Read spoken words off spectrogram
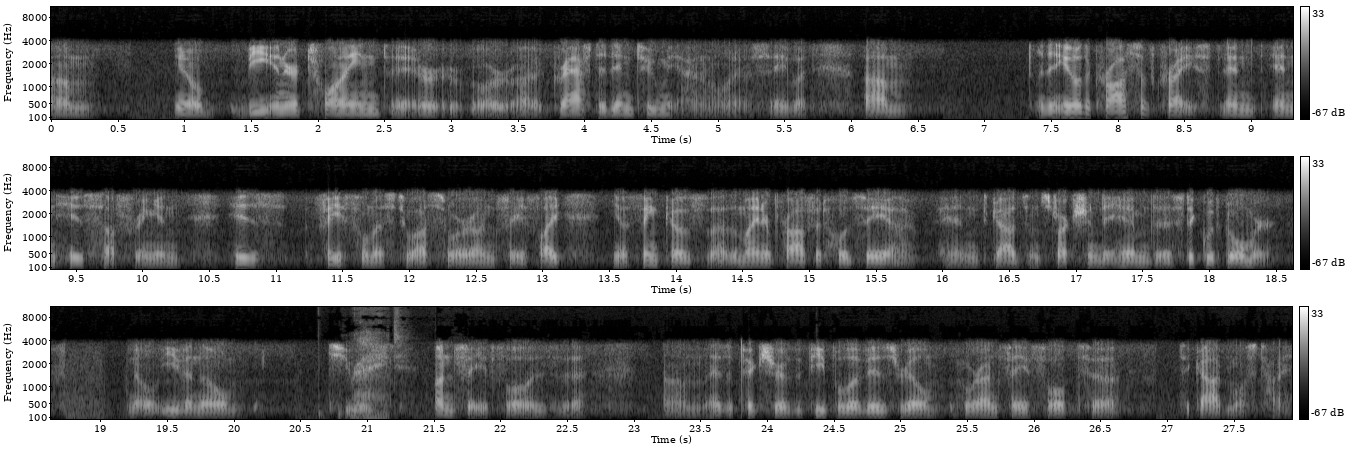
um, you know, be intertwined or, or uh, grafted into me. I don't know what to say, but um, you know the cross of Christ and and His suffering and His faithfulness to us who are unfaithful. I you know think of uh, the minor prophet Hosea and God's instruction to him to stick with Gomer. You know, even though she right. was unfaithful, as a, um, as a picture of the people of Israel who are unfaithful to to God Most High.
